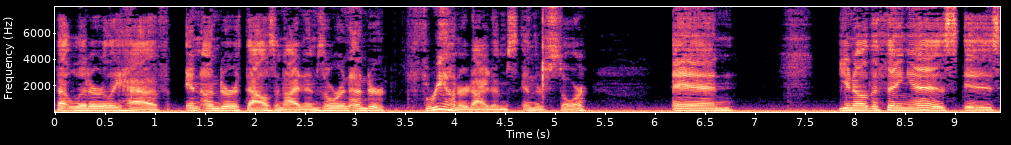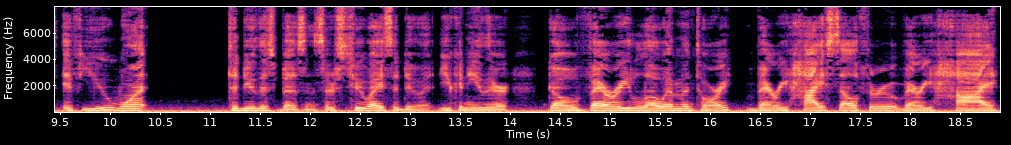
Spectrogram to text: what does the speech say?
that literally have in under a thousand items or in under 300 items in their store. And, you know, the thing is, is if you want to do this business, there's two ways to do it. You can either go very low inventory, very high sell through, very high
